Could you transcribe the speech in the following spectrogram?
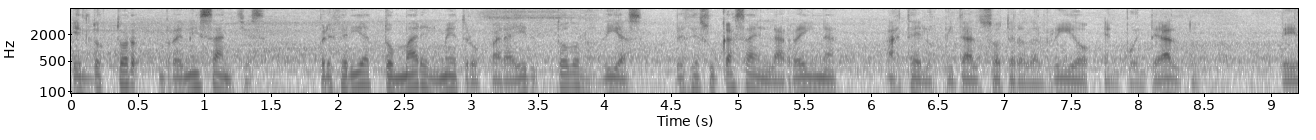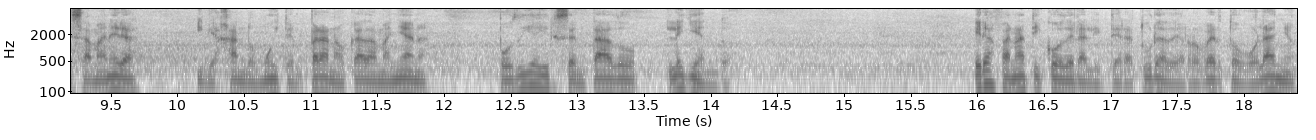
El doctor René Sánchez prefería tomar el metro para ir todos los días desde su casa en La Reina hasta el Hospital Sótero del Río en Puente Alto. De esa manera, y viajando muy temprano cada mañana, podía ir sentado leyendo. Era fanático de la literatura de Roberto Bolaño,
